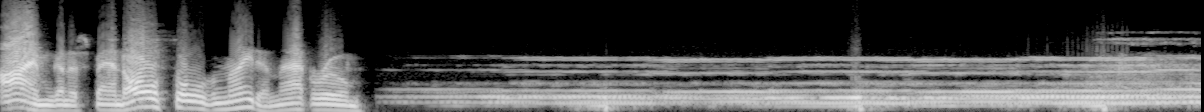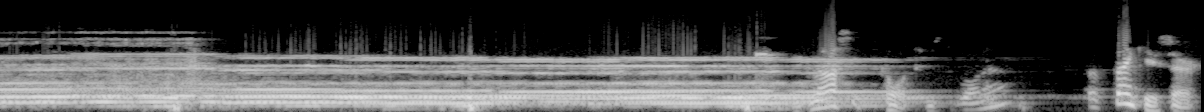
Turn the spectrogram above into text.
I'm gonna spend All Souls Night in that room. Torch, Mr. Warner. Uh, thank you, sir.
